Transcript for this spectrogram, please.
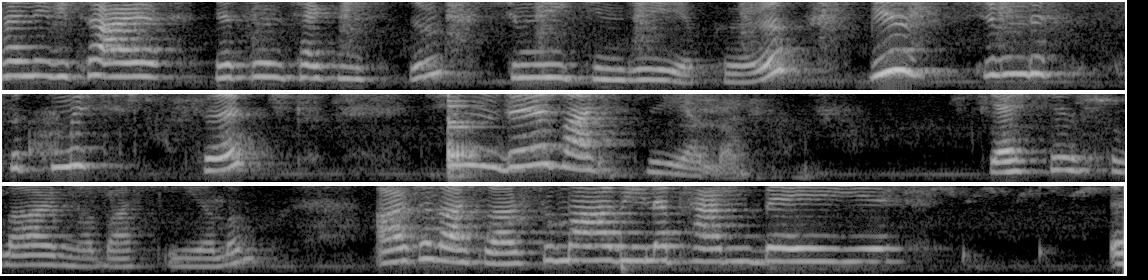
hani bir tanesini çekmiştim. Şimdi ikinciyi yapıyoruz. Biz şimdi sıkmıştık. Şimdi başlayalım. Yeşil slime'la başlayalım. Arkadaşlar şu maviyle pembeyi e,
